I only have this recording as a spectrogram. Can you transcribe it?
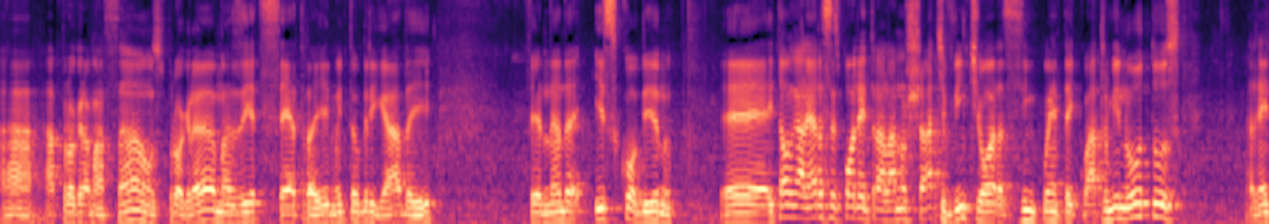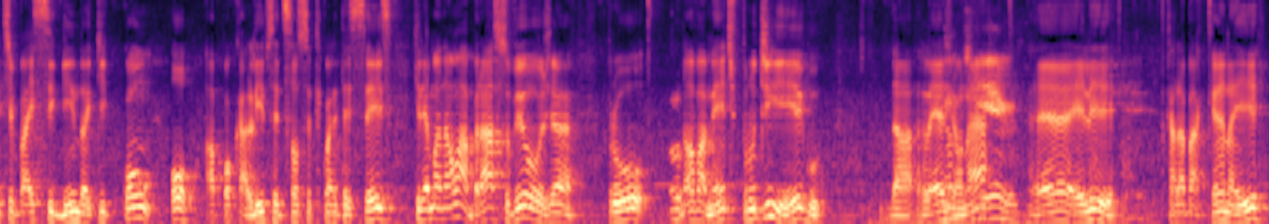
a, a programação, os programas e etc. aí. Muito obrigado aí. Fernanda Escobino. É, então, galera, vocês podem entrar lá no chat, 20 horas e 54 minutos. A gente vai seguindo aqui com o Apocalipse, edição 146. Queria mandar um abraço, viu, Jean? Pro, novamente pro Diego, da Legion, né? Diego. É, ele, cara bacana aí.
